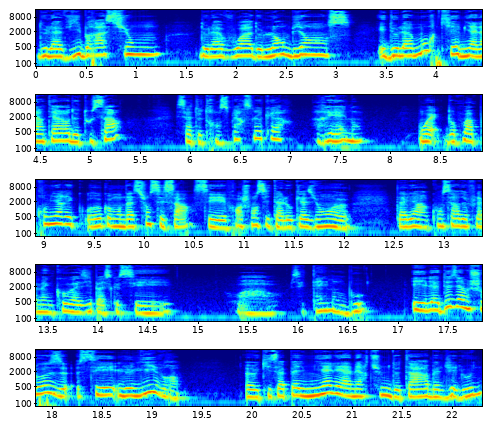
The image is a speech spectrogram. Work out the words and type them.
de la vibration, de la voix, de l'ambiance et de l'amour qui est mis à l'intérieur de tout ça, ça te transperce le cœur, réellement. Ouais, donc ma première recommandation, c'est ça. C'est franchement, si tu as l'occasion euh, d'aller à un concert de flamenco, vas-y, parce que c'est. Waouh, c'est tellement beau. Et la deuxième chose, c'est le livre euh, qui s'appelle Miel et amertume de Tahar Belgeloun,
